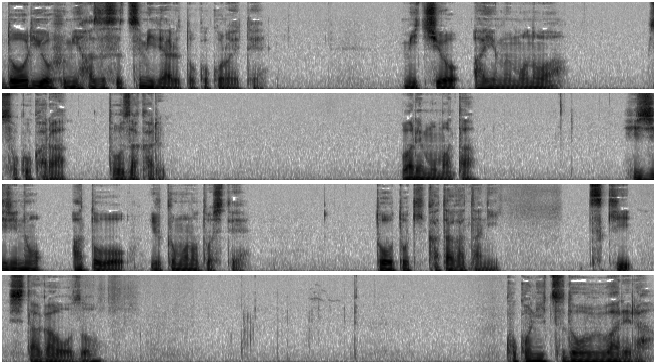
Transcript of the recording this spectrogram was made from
道理を踏み外す罪であると心得て道を歩む者はそこから遠ざかる。我もまた聖の後を行く者として尊き方々につき従おうぞ。ここに集う我ら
